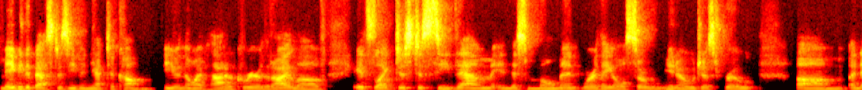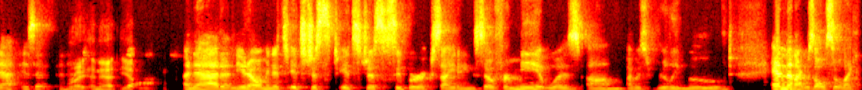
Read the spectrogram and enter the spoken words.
maybe the best is even yet to come even though i've had a career that i love it's like just to see them in this moment where they also you know just wrote um annette is it annette? Right, Annette. Yep. Annette and you know I mean it's it's just it's just super exciting. So for me it was um I was really moved and then I was also like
